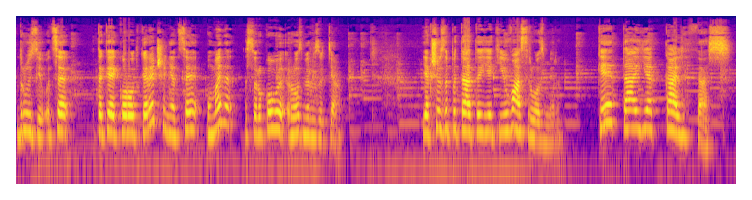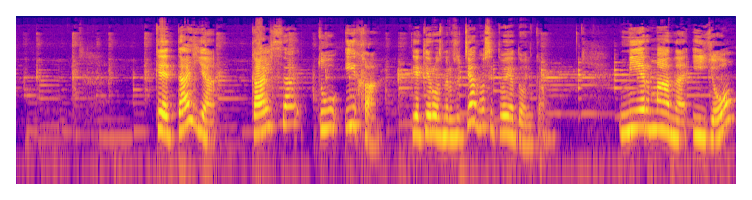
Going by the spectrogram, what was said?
Друзі, оце таке коротке речення це у мене 40 розмір взуття. Якщо запитати, який у вас розмір, ¿Qué talla calzas? ¿Qué talla calza tu hija? Який розмір взуття носить твоя донька? Mi hermana y yo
